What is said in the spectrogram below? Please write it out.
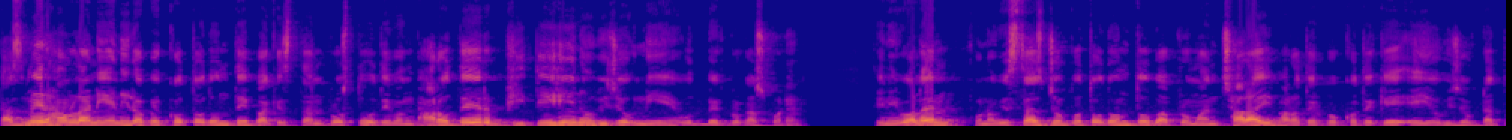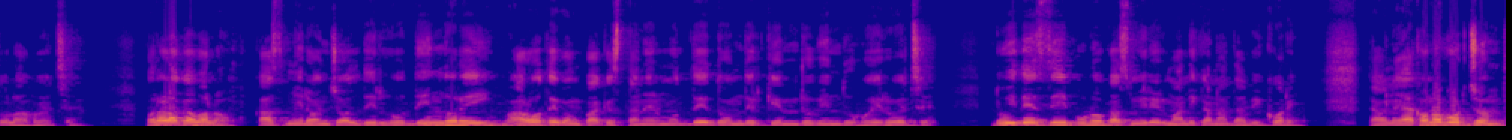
কাশ্মীর হামলা নিয়ে নিরপেক্ষ তদন্তে পাকিস্তান প্রস্তুত এবং ভারতের ভীতিহীন অভিযোগ নিয়ে উদ্বেগ প্রকাশ করেন। তিনি বলেন, কোনো বিশ্বাসযোগ্য তদন্ত বা প্রমাণ ছাড়াই ভারতের পক্ষ থেকে এই অভিযোগটা তোলা হয়েছে। বলে রাখা ভালো। কাশ্মীর অঞ্চল দীর্ঘদিন ধরেই ভারত এবং পাকিস্তানের মধ্যে দ্বন্দ্বের কেন্দ্রবিন্দু হয়ে রয়েছে। দুই দেশই পুরো কাশ্মীরের মালিকানা দাবি করে। তাহলে এখনও পর্যন্ত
